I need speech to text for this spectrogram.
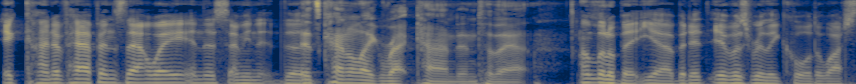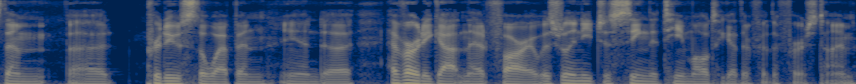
it kind of happens that way in this. I mean, the It's kind of like retconned into that. A little bit, yeah, but it, it was really cool to watch them uh, produce the weapon and uh, have already gotten that far. It was really neat just seeing the team all together for the first time.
